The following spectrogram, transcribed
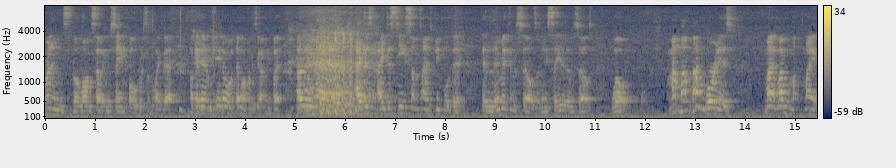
running alongside of Usain Bolt or something like that. Okay, then you know that motherfucker's got me. But other than that, I just I just see sometimes people that that limit themselves and they say to themselves, well, my, my, my word is my, my my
